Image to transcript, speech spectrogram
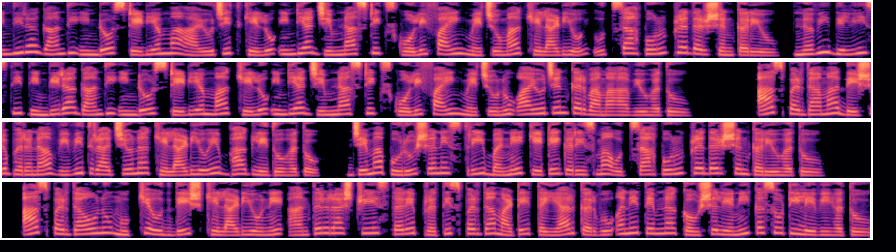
Indira Gandhi indoor સ્ટેડિયમમાં આયોજિત ખેલો India gymnastics qualifying મેચોમાં ખેલાડીઓએ ઉત્સાહપૂર્ણ પ્રદર્શન કર્યું. નવી દિલ્હી સ્થિત ઇન્દિરા ગાંધી ઇન્ડોર સ્ટેડિયમમાં ખેલો ઇન્ડિયા જિમ્નાસ્ટિક્સ ક્વોલિફાઇંગ મેચોનું આયોજન કરવામાં આવ્યું હતું. આ સ્પર્ધામાં દેશભરના વિવિધ રાજ્યોના ખેલાડીઓએ ભાગ લીધો હતો, જેમાં પુરુષ અને સ્ત્રી બંને કેટેગરીઝમાં ઉત્સાહપૂર્ણ પ્રદર્શન કર્યું હતું. આ સ્પર્ધાઓનું મુખ્ય ઉદ્દેશ ખેલાડીઓને આંતરરાષ્ટ્રીય સ્તરે પ્રતિસ્પર્ધા માટે તૈયાર કરવું અને તેમના કૌશલ્યની કસોટી લેવી હતું.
